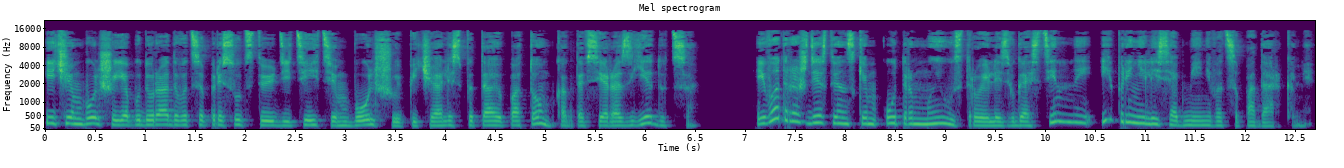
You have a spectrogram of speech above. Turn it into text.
И чем больше я буду радоваться присутствию детей, тем большую печаль испытаю потом, когда все разъедутся. И вот рождественским утром мы устроились в гостиной и принялись обмениваться подарками.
